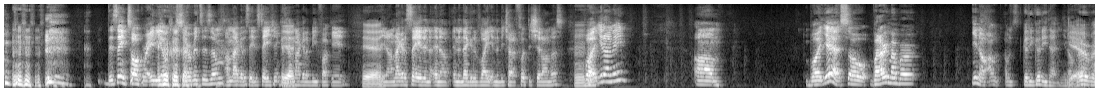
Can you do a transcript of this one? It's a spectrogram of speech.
this ain't talk radio conservatism. I'm not gonna say the station because Yeah. I'm not gonna be fucking. yeah. You know, I'm not gonna say it in in a in a negative light, and then they try to flip the shit on us. Mhm. But you know what I mean? Um. But yeah, so but I remember, you know, I was I was goody goody then. You know, Yeah, very I very goody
